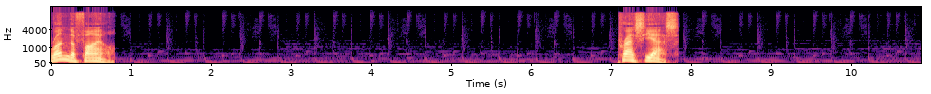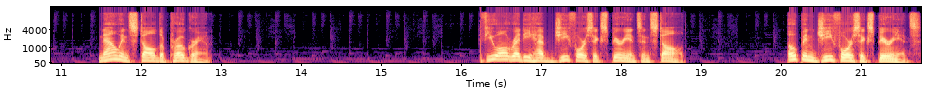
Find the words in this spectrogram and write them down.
Run the file. Press Yes. Now install the program. If you already have GeForce Experience installed, open GeForce Experience.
